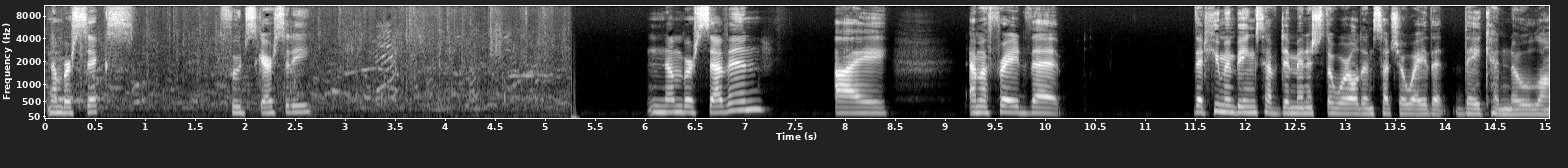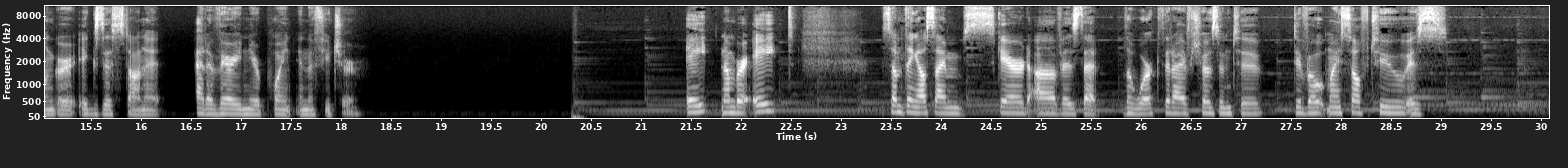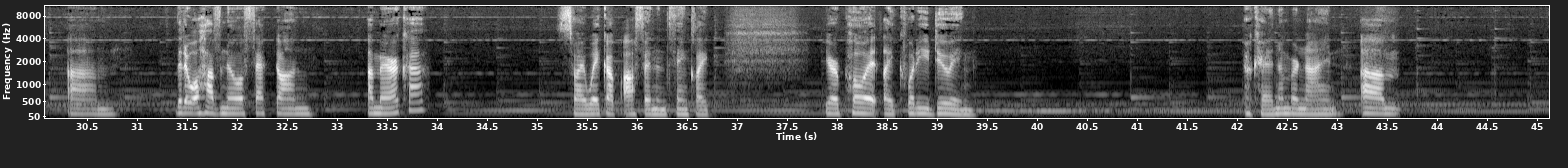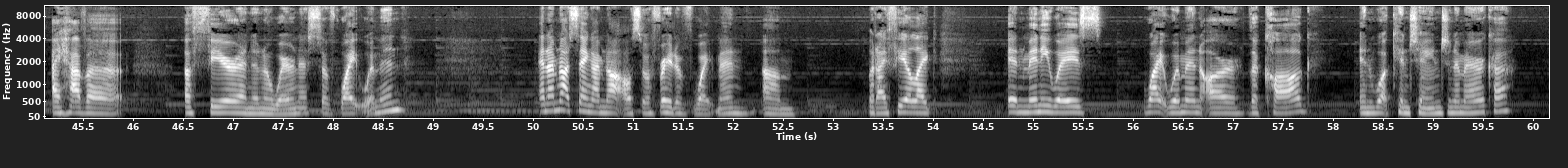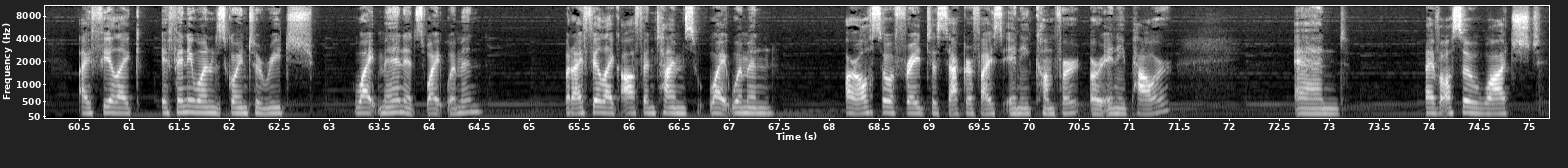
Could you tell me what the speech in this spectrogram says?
Number six, food scarcity. Number seven, I am afraid that that human beings have diminished the world in such a way that they can no longer exist on it at a very near point in the future. Eight, number eight, something else I'm scared of is that the work that I've chosen to devote myself to is um, that it will have no effect on America. So I wake up often and think like, you're a poet, like, what are you doing? Okay, number nine. Um, I have a, a fear and an awareness of white women and I'm not saying I'm not also afraid of white men, um, but I feel like in many ways, white women are the cog in what can change in America. I feel like if anyone is going to reach white men, it's white women. But I feel like oftentimes white women are also afraid to sacrifice any comfort or any power. And I've also watched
